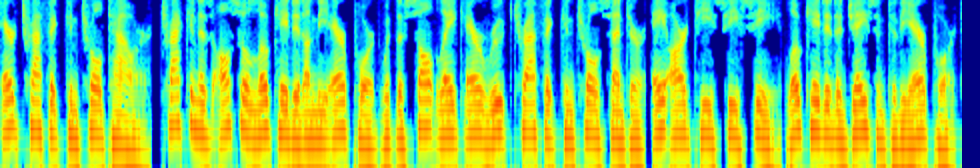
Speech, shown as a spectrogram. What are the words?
air traffic control tower, TRACON is also located on the airport with the Salt Lake Air Route Traffic Control Center located adjacent to the airport.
